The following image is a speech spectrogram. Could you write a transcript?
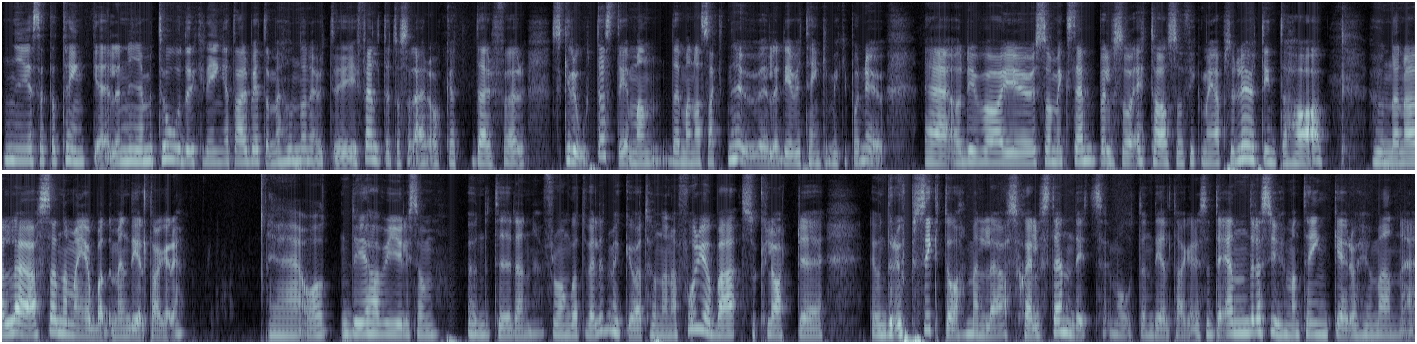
nya sätt att tänka eller nya metoder kring att arbeta med hundarna ute i fältet och sådär. Och att därför skrotas det man, det man har sagt nu eller det vi tänker mycket på nu. Eh, och det var ju som exempel så ett tag så fick man ju absolut inte ha hundarna lösa när man jobbade med en deltagare. Eh, och det har vi ju liksom under tiden frångått väldigt mycket och att hundarna får jobba såklart eh, under uppsikt då, men lös självständigt mot en deltagare. Så det ändras ju hur man tänker och hur man eh,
